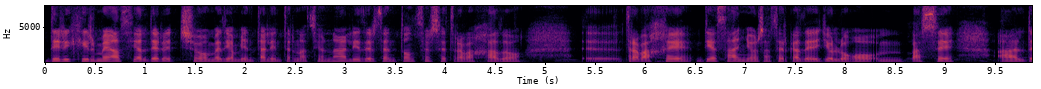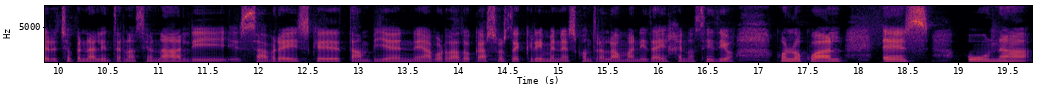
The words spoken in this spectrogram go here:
dirigirme hacia el derecho medioambiental internacional y desde entonces he trabajado eh, trabajé 10 años acerca de ello, luego mm, pasé al derecho penal internacional y sabréis que también he abordado casos de crímenes contra la humanidad y genocidio, con lo cual es una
